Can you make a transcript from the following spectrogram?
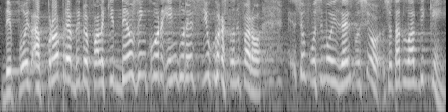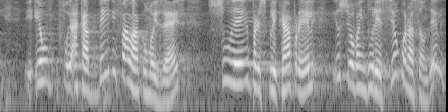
Depois, a própria Bíblia fala que Deus endurecia o coração de Faraó. Se eu fosse Moisés, eu falei, senhor, o senhor está do lado de quem? Eu fui, acabei de falar com Moisés, suei para explicar para ele, e o senhor vai endurecer o coração dele?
